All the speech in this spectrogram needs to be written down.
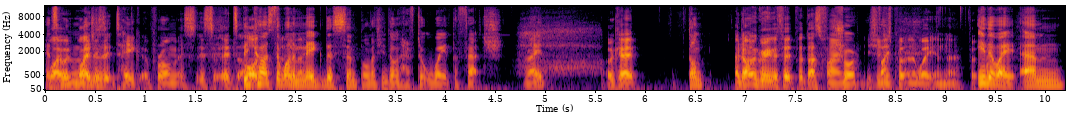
why, would, why does it take a promise? It's, it's Because odd, they want to make this simple, that you don't have to await the fetch, right? OK, Don't. I don't agree with it, but that's fine. Sure, You should fine. just put in an await in there. But Either way, um,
